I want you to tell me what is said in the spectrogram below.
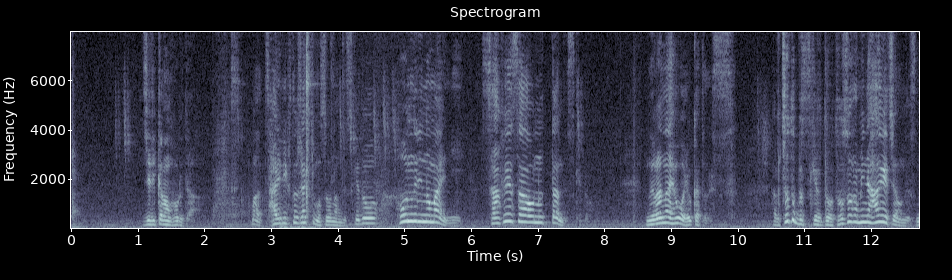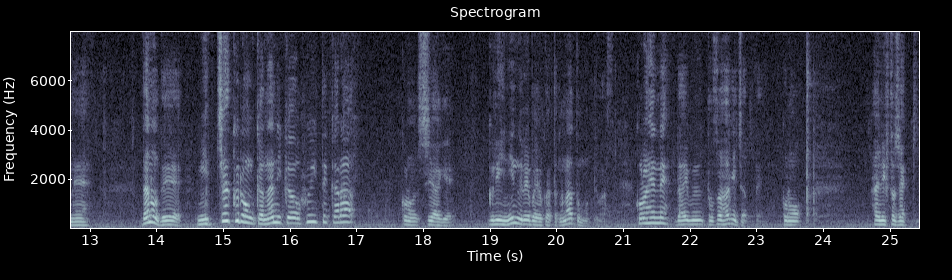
あジェリカンホルダー。まあハイリフトジャッキもそうなんですけど本塗りの前にサフェーサーを塗ったんですけど塗らない方が良かったです。あのちょっとぶつけると塗装がみんな剥げちゃうんですね。なので密着論か何かを吹いてからこの仕上げグリーンに塗ればよかったかなと思ってます。この辺ねだいぶ塗装剥げちゃってこのハイリフトジャッキ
